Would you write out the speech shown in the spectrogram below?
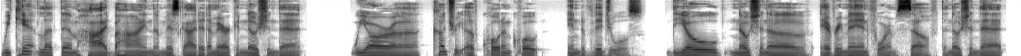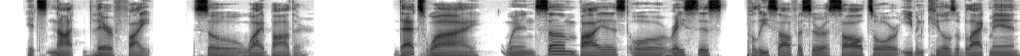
We can't let them hide behind the misguided American notion that we are a country of quote unquote individuals. The old notion of every man for himself, the notion that it's not their fight, so why bother? That's why when some biased or racist police officer assaults or even kills a black man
